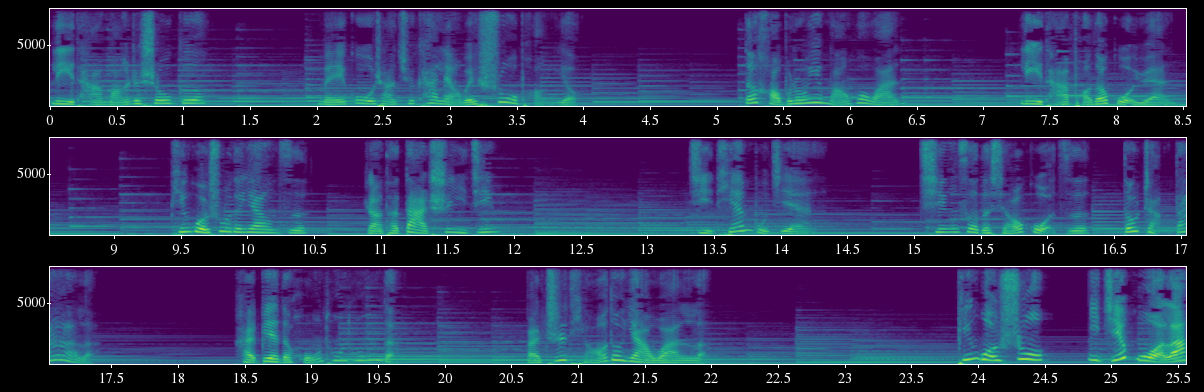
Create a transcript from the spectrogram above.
丽塔忙着收割，没顾上去看两位树朋友。等好不容易忙活完，丽塔跑到果园，苹果树的样子让她大吃一惊。几天不见。青色的小果子都长大了，还变得红彤彤的，把枝条都压弯了。苹果树，你结果了，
